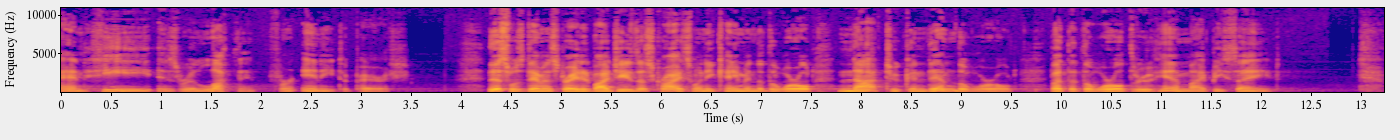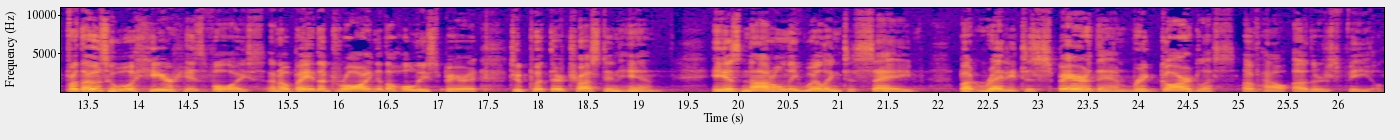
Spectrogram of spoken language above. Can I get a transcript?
and he is reluctant for any to perish. This was demonstrated by Jesus Christ when he came into the world not to condemn the world, but that the world through him might be saved. For those who will hear his voice and obey the drawing of the Holy Spirit to put their trust in him, he is not only willing to save, but ready to spare them regardless of how others feel.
